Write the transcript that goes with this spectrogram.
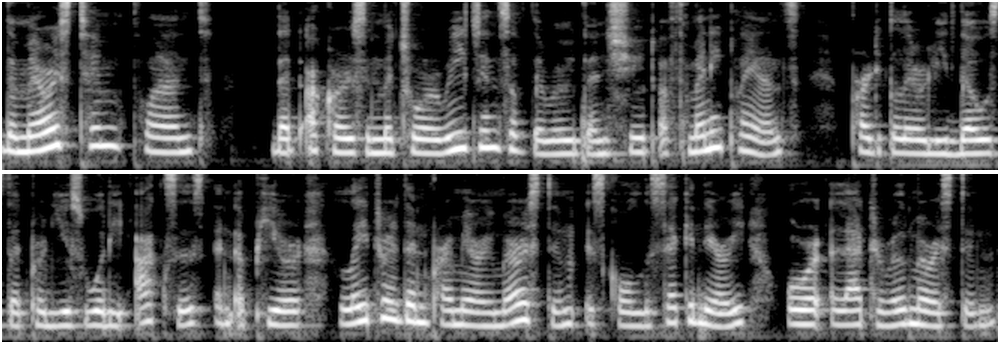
The meristem plant that occurs in mature regions of the root and shoot of many plants, particularly those that produce woody axis and appear later than primary meristem, is called the secondary or lateral meristem.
